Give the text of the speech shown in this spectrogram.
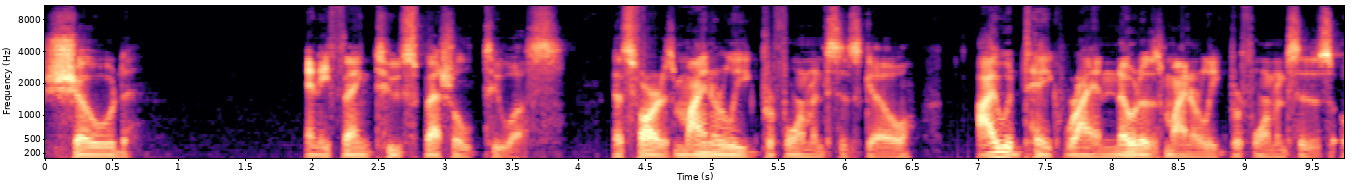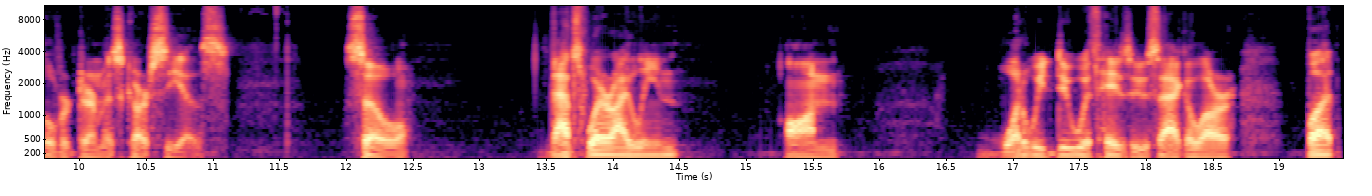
showed anything too special to us. As far as minor league performances go, I would take Ryan Noda's minor league performances over Dermis Garcia's. So that's where I lean on what do we do with Jesus Aguilar, but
